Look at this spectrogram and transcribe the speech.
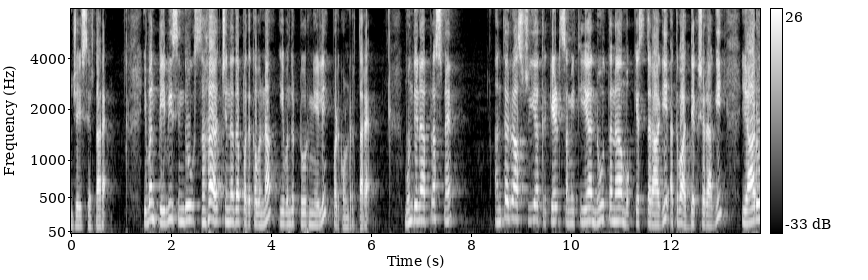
ಜಯಿಸಿರ್ತಾರೆ. ಇವನ್ ಪಿ ವಿ ಸಿಂಧು ಸಹ ಚಿನ್ನದ ಪದಕವನ್ನ ಈ ಒಂದು ಟೂರ್ನಿಯಲ್ಲಿ ಪಡ್ಕೊಂಡಿರ್ತಾರೆ. ಮುಂದಿನ ಪ್ರಶ್ನೆ ಅಂತಾರಾಷ್ಟ್ರೀಯ ಕ್ರಿಕೆಟ್ ಸಮಿತಿಯ ನೂತನ ಮುಖ್ಯಸ್ಥರಾಗಿ ಅಥವಾ ಅಧ್ಯಕ್ಷರಾಗಿ ಯಾರು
